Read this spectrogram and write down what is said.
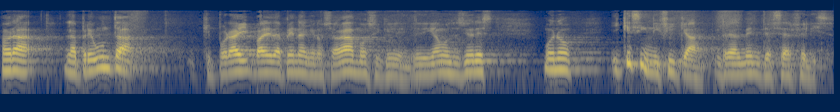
Ahora, la pregunta que por ahí vale la pena que nos hagamos y que le digamos al Señor es, bueno, ¿y qué significa realmente ser feliz?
